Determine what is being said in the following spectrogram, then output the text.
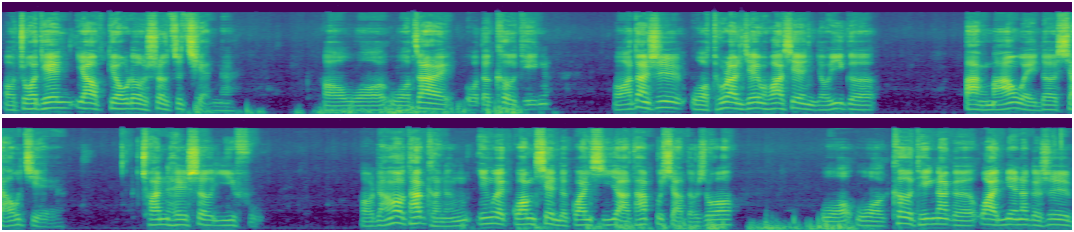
哦，昨天要丢垃圾之前呢，哦，我我在我的客厅，哦，但是我突然间发现有一个绑马尾的小姐，穿黑色衣服，哦，然后她可能因为光线的关系啊，她不晓得说，我我客厅那个外面那个是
